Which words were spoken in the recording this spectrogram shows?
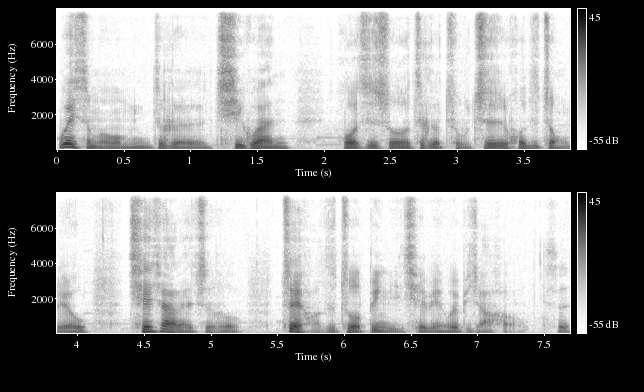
为什么我们这个器官，或者是说这个组织或者肿瘤切下来之后，最好是做病理切片会比较好？是。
